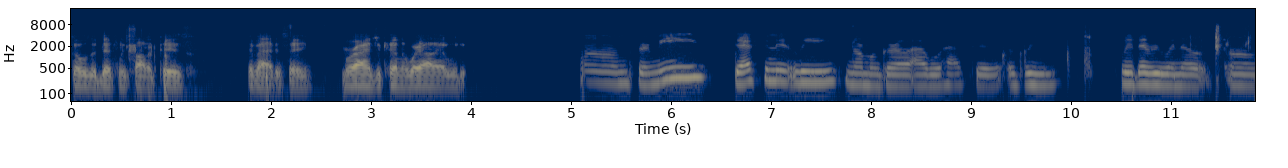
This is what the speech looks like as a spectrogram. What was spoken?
Those are definitely solid picks. If I had to say, Mariah and Jaqueline, where y'all at with it? Um, for me, definitely normal girl. I will have to agree with everyone else. Um,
